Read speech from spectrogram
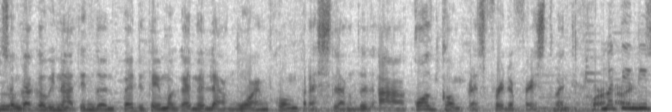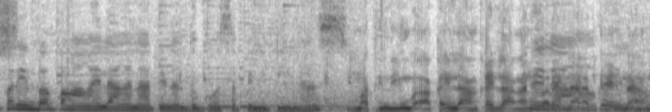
So, ang gagawin natin doon, pwede tayong mag-ano lang, warm compress lang doon. Ah, cold compress for the first 24 Matindi hours. pa rin ba ang pangangailangan natin ng dugo sa Pilipinas? matinding ah, kailangan kailangan pa rin Kailangan, natin ng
